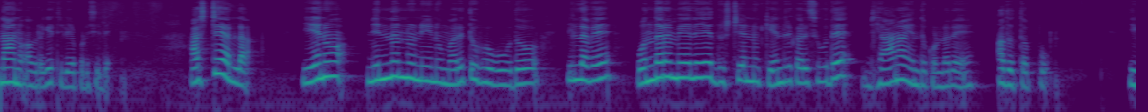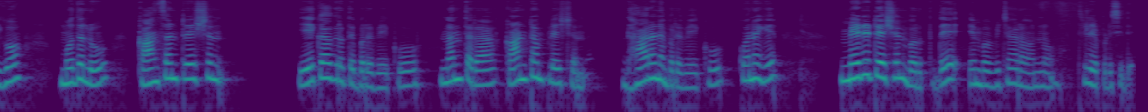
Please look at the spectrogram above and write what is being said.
ನಾನು ಅವರಿಗೆ ತಿಳಿಯಪಡಿಸಿದೆ. ಅಷ್ಟೇ ಅಲ್ಲ ಏನೋ ನಿನ್ನನ್ನು ನೀನು ಮರೆತು ಹೋಗುವುದೋ ಇಲ್ಲವೇ ಒಂದರ ಮೇಲೆಯೇ ದೃಷ್ಟಿಯನ್ನು ಕೇಂದ್ರೀಕರಿಸುವುದೇ ಧ್ಯಾನ ಎಂದುಕೊಂಡರೆ ಅದು ತಪ್ಪು. ಈಗೋ ಮೊದಲು ಕಾನ್ಸಂಟ್ರೇಷನ್ ಏಕಾಗ್ರತೆ ಬರಬೇಕು, ನಂತರ ಕಾಂಟಂಪ್ಲೇಷನ್ ಧಾರಣೆ ಬರಬೇಕು, ಕೊನೆಗೆ ಮೆಡಿಟೇಷನ್ ಬರುತ್ತದೆ ಎಂಬ ವಿಚಾರವನ್ನು ತಿಳಿಯಪಡಿಸಿದೆ.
